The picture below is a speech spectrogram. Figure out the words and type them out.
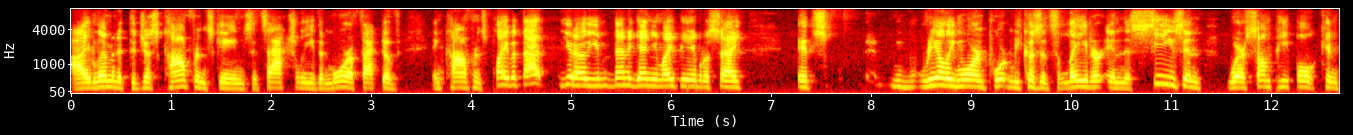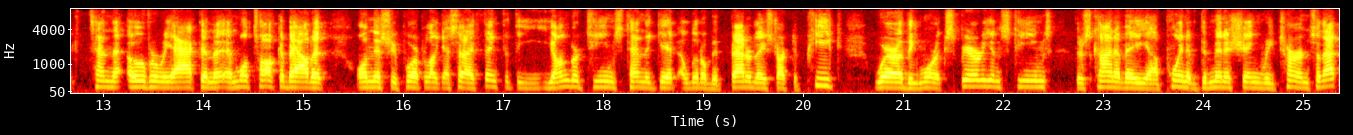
I limit it to just conference games, it's actually even more effective in conference play. But that, you know, you, then again, you might be able to say it's really more important because it's later in the season where some people can tend to overreact. And, and we'll talk about it on this report. But like I said, I think that the younger teams tend to get a little bit better. They start to peak, where the more experienced teams, there's kind of a uh, point of diminishing return. So that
